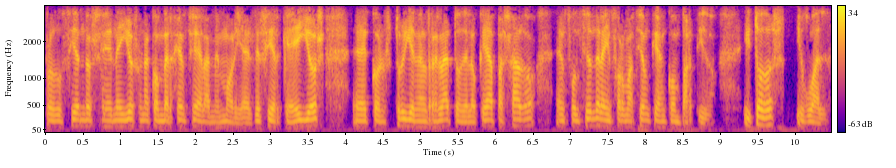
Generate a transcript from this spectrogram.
produciéndose en ellos una convergencia de la memoria, es decir, que ellos eh, construyen el relato de lo que ha pasado en función de la información que han compartido. Y todos igual.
